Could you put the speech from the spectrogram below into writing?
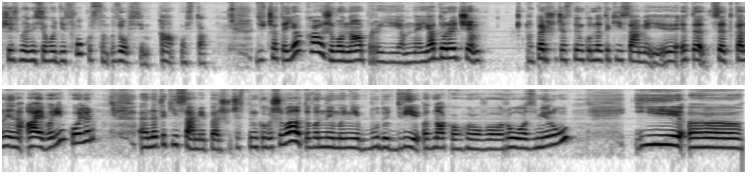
Щось в мене сьогодні з фокусом зовсім. А, ось так. Дівчата, яка ж вона приємна. Я, до речі, Першу частинку на такій самій, е, це, тканина Ivory колір. Е, На такій самій першу частинку вишивала, то вони мені будуть дві однакового розміру. І е,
